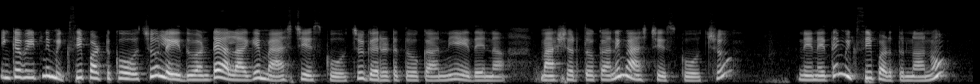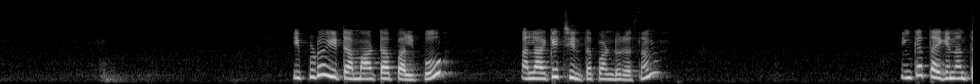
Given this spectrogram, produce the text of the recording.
ఇంకా వీటిని మిక్సీ పట్టుకోవచ్చు లేదు అంటే అలాగే మ్యాష్ చేసుకోవచ్చు. గరిటతో కానీ ఏదైనా మ్యాషర్తో కానీ మ్యాష్ చేసుకోవచ్చు. నేనైతే మిక్సీ పడుతున్నాను. ఇప్పుడు ఈ టమాటా పల్పు అలాగే చింతపండు రసం ఇంకా తగినంత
